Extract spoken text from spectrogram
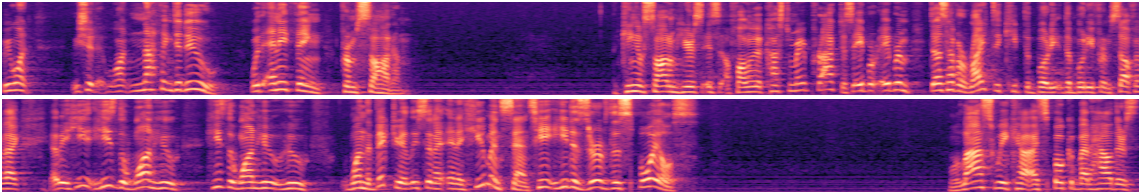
We, want, we should want nothing to do with anything from Sodom. The king of Sodom here is, is following a customary practice. Abram, Abram, does have a right to keep the booty, the booty for himself. In fact, I mean, he, he's the one who he's the one who, who won the victory, at least in a, in a human sense. He, he deserves the spoils. Well, last week uh, I spoke about how there's,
